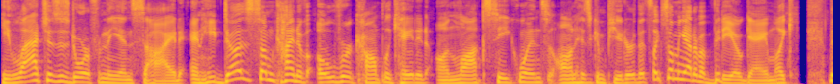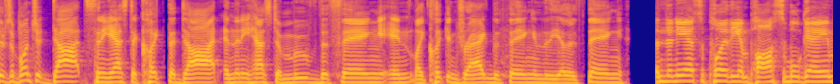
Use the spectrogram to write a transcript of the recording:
He latches his door from the inside and he does some kind of overcomplicated unlock sequence on his computer that's like something out of a video game. Like there's a bunch of dots and he has to click the dot and then he has to move the thing and like click and drag the thing into the other thing. And then he has to play the impossible game.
